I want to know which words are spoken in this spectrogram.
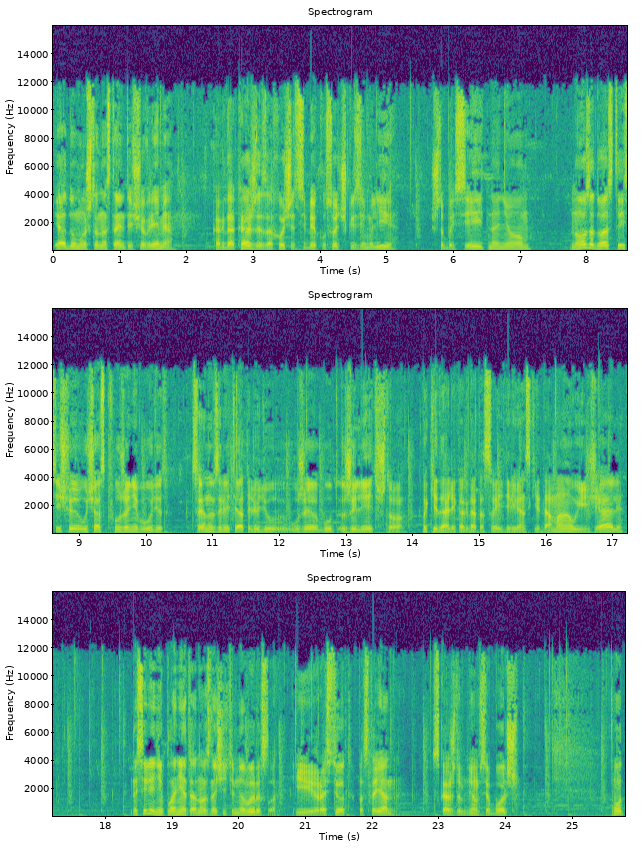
Я думаю, что настанет еще время, когда каждый захочет себе кусочек земли, чтобы сеять на нем, но за 20 тысяч участков уже не будет. Цены взлетят, люди уже будут жалеть, что покидали когда-то свои деревенские дома, уезжали. Население планеты, оно значительно выросло и растет постоянно. С каждым днем все больше. Вот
